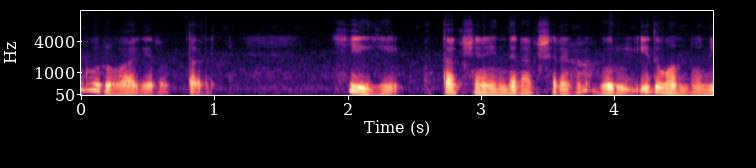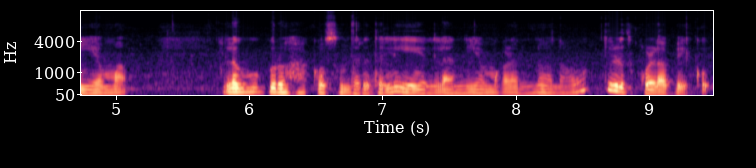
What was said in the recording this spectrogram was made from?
ಗುರುವಾಗಿರುತ್ತದೆ. ಹೀಗೆ ತಕ್ಷಣ ಹಿಂದಿನ ಅಕ್ಷರಗಳು ಗುರು. ಇದು ಒಂದು ನಿಯಮ. ಲಘು ಗುರು ಹಾಕೋ ಸಂದರ್ಭದಲ್ಲಿ ಎಲ್ಲ ನಿಯಮಗಳನ್ನು ನಾವು ತಿಳಿದುಕೊಳ್ಳಬೇಕು.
